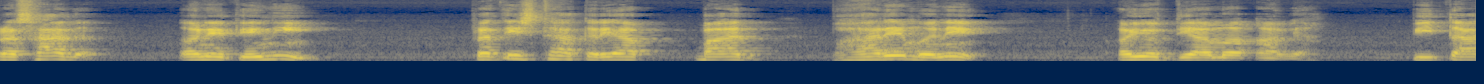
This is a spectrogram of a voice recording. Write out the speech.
પ્રસાદ અને તેની પ્રતિષ્ઠા કર્યા બાદ ભારે મને અયોધ્યામાં આવ્યા. પિતા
